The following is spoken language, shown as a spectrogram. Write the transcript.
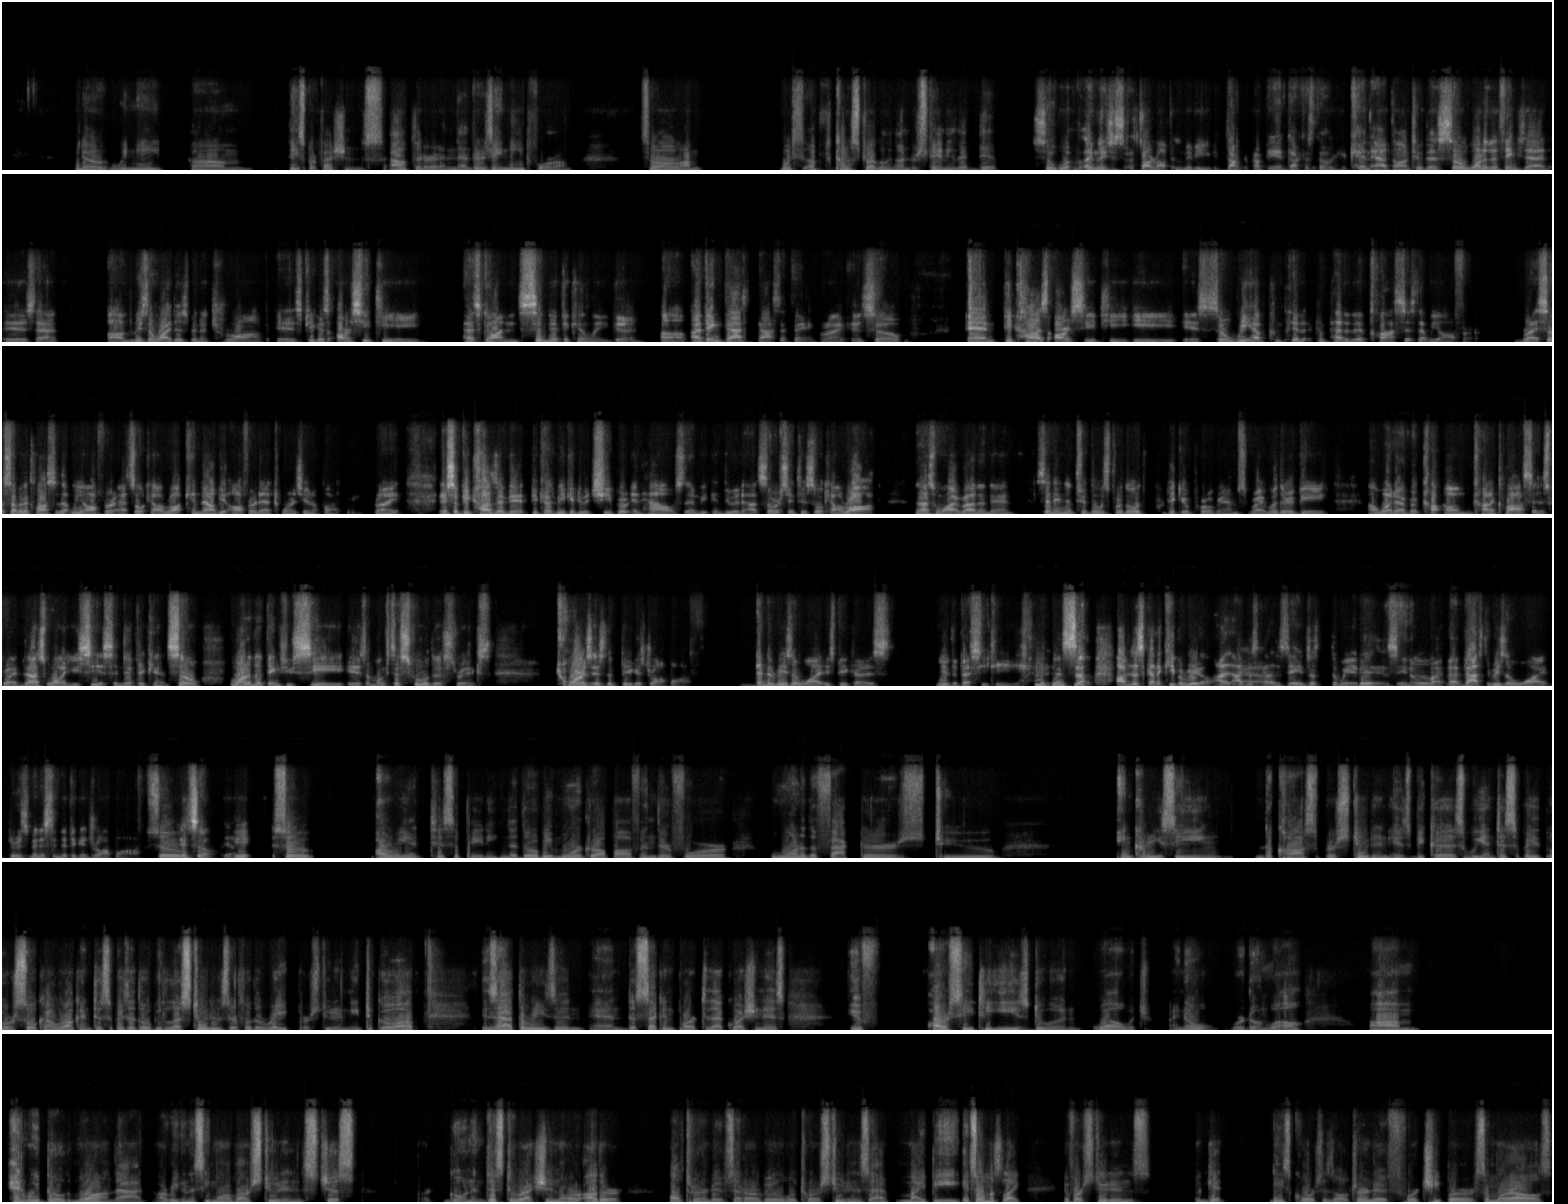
you know, we need um these professions out there and and there's a need for them. So I'm what's I'm kind of struggling understanding that dip. So what, let me just start off, maybe Dr. Crumpy and Dr. Stowe can add on to this. So one of the things that is that um, the reason why there's been a drop is because RCT has gotten significantly good. Uh, I think that's, that's the thing, right? And so, and because RCTE is, so we have competitive, competitive classes that we offer. Right, so some of the classes that we offer at SoCal ROC can now be offered at Torrance Unified, right? And so because of it, because we can do it cheaper in-house than we can do it outsourcing to SoCal ROC, that's why rather than sending them to those for those particular programs, right, whether it be uh, whatever co- um, kind of classes, right, that's why you see a significant. So one of the things you see is amongst the school districts, Torrance is the biggest drop off. And the reason why is because we have the best CTE. so I'm just gonna keep it real. I, I just Yeah. gotta say it just the way it is, you know, So- but that, that's the reason why there's been a significant drop off. So And so, yeah. it so are we anticipating that there will be more drop off and therefore one of the factors to increasing the cost per student is because we anticipate or SoCal ROC anticipates that there'll be less students, therefore the rate per student need to go up. Is that the reason? And the second part to that question is if RCTE is doing well, which I know we're doing well, um, and we build more on that, are we gonna see more of our students just going in this direction or other alternatives that are available to our students that might be, it's almost like if our students get these courses alternative for cheaper somewhere else,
